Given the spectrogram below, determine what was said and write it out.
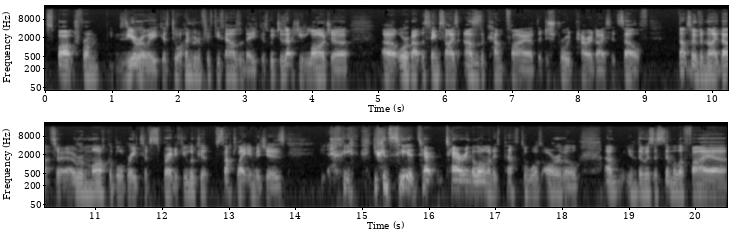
sparked from zero acres to 150,000 acres, which is actually larger uh, or about the same size as the Camp Fire that destroyed Paradise itself. That's overnight. That's a, a remarkable rate of spread. If you look at satellite images, you can see it tearing along on its path towards Oroville. Um, you know, there was a similar fire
